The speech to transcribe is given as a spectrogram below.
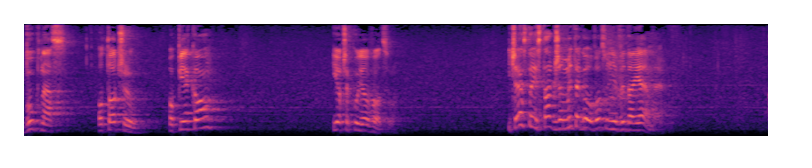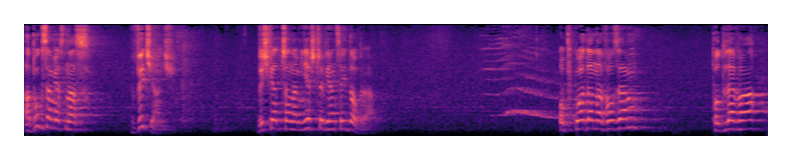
Bóg nas otoczył opieką i oczekuje owocu. I często jest tak, że my tego owocu nie wydajemy. A Bóg zamiast nas wyciąć, wyświadcza nam jeszcze więcej dobra. Obkłada nawozem, podlewa,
